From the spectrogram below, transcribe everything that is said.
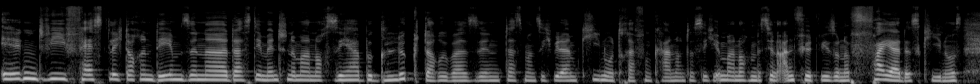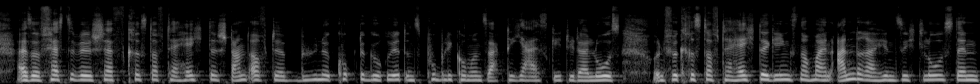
irgendwie festlich doch in dem Sinne, dass die Menschen immer noch sehr beglückt darüber sind, dass man sich wieder im Kino treffen kann und es sich immer noch ein bisschen anfühlt wie so eine Feier des Kinos. Also Festivalchef Christoph Terhechte stand auf der Bühne, guckte gerührt ins Publikum und sagte, ja, es geht wieder los. Und für Christoph Terhechte ging es nochmal in anderer Hinsicht los, denn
